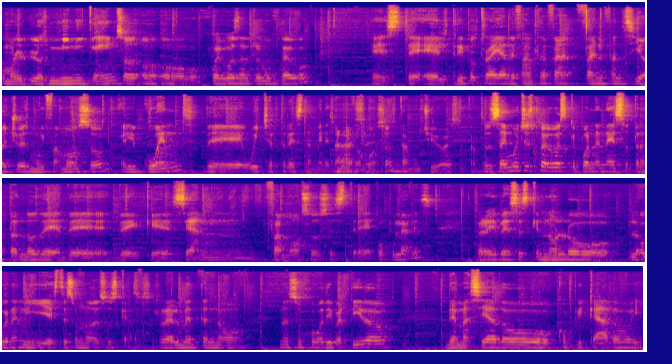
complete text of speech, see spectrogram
como los minigames o, o- o juegos dentro de un juego. Este, el Triple Triad de Final Fantasy VIII es muy famoso. El Gwent de Witcher 3 también es muy Ah, sí, famoso. está muy chido ese también. Entonces hay muchos juegos que ponen eso tratando de, de- de que sean famosos, este, populares, pero hay veces que no lo logran y este es uno de esos casos. Realmente no, no es un juego divertido, demasiado complicado y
